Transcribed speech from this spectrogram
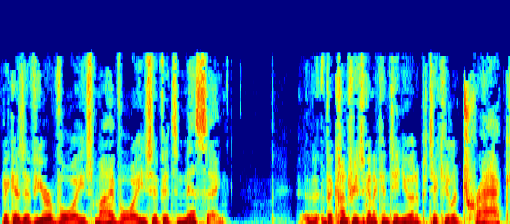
Because if your voice, my voice, if it's missing, the country is going to continue on a particular track.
